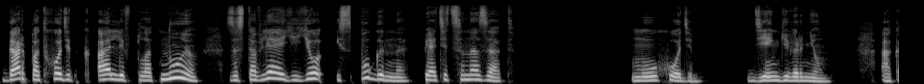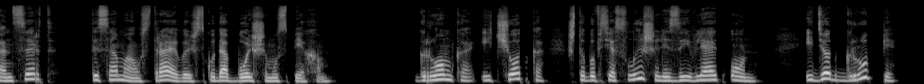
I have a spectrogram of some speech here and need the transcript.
Дар подходит к Алле вплотную, заставляя ее испуганно пятиться назад. «Мы уходим. Деньги вернем, А концерт ты сама устраиваешь с куда большим успехом». Громко и четко, чтобы все слышали, заявляет он идет к группе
